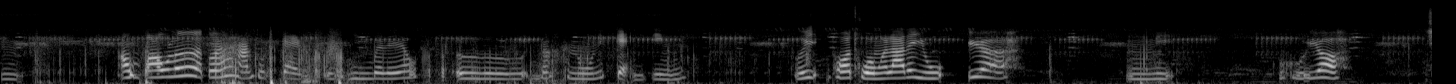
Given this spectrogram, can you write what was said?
อืมเอาเบลเลอร์ตัวทหารสุดแก่งยิงไปแล้ว เออนักธนูนี่แก่งจริงเฮ้ยพอถ่วงเวลาได้อยู่ เอี้ยอืมนี่โอ้โหย่อช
